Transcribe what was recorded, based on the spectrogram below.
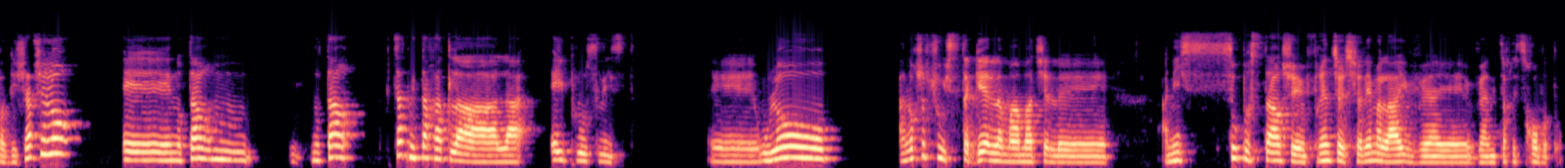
בגישה שלו אה, נותר, נותר קצת מתחת ל-A פלוס ליסט. אה, הוא לא, אני לא חושבת שהוא הסתגל למעמד של אה, אני סופרסטאר שפרנצ'ייז שלם עליי ואני צריך לסחוב אותו.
